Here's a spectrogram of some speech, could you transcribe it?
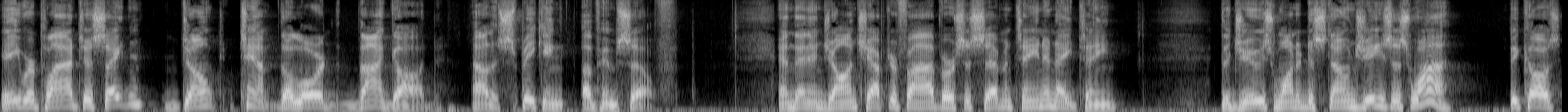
he replied to Satan, Don't tempt the Lord thy God. Speaking of himself. And then in John chapter 5, verses 17 and 18, the Jews wanted to stone Jesus. Why? Because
